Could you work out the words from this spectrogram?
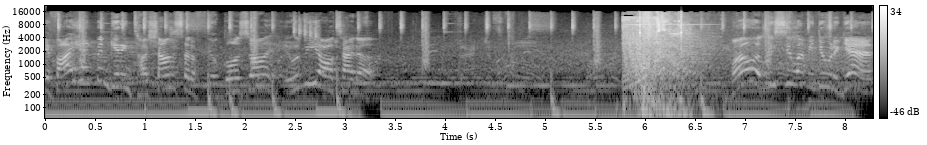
If I had been getting touchdowns instead of field goals though, it would be all tied up. Well, at least he let me do it again.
